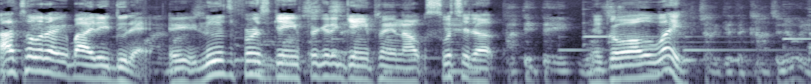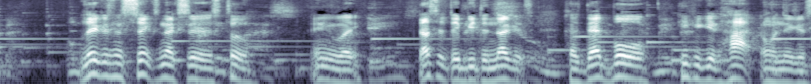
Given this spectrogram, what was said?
I told everybody they do that. They lose the first game, figure the game plan out, switch it up, and go all the way. Lakers in six next series too. Anyway, that's if they beat the Nuggets. Cause that bull, he could get hot on niggas.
